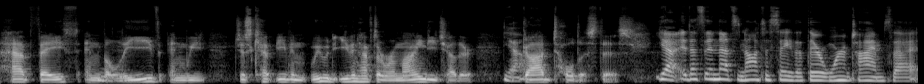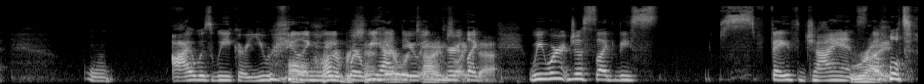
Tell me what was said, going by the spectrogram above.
have faith Mm-hmm. and believe and we just kept even we would even have to remind each other Yeah. god told us this Yeah, that's and that's not to say that there weren't times that I was weak or you were feeling weak, where 100% we had to encourage. like Like, we weren't just like these faith giants right the whole time.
